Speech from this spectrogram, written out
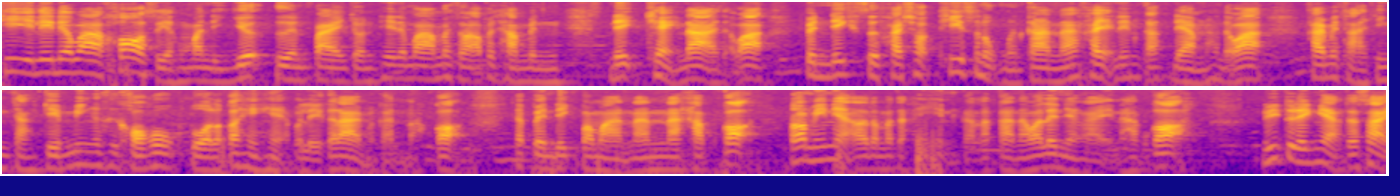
ที่เรียกได้ว่าข้อเสียของมันเยอะเกินไปจนที่เรียกว่าไม่สามารถไปทำเป็นเด็กแข่งได้ แต่ว่าเป็นเด็กเซอร์ไพรส์ช็อตที่สนุกเหมือนกันนะใครอยากเล่นกักแดมนะแต่ว่าใครเป็นสายจริงจังเกมมิ่งก็คือคอหกตัวแล้วก็แห่ๆไปเลยก็ได้เหมือนกันเนาะก็จะเป็นเด็กประมาณนั้นนะครับก็รอบนี้เนี่ยเราจะมาจัดให้เห็นกันละกันนะว่าเล่นยังไงนะครับก็นี่ตัวเด็กเนี่ยจะใส่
